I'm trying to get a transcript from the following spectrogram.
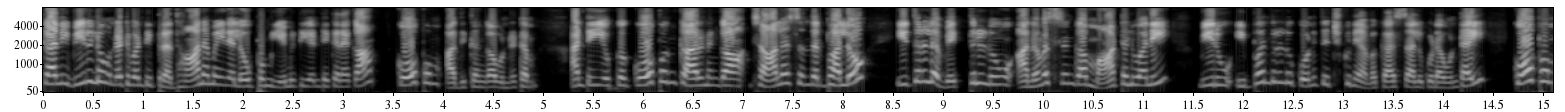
కానీ వీరిలో ఉన్నటువంటి ప్రధానమైన లోపం ఏమిటి అంటే కనుక కోపం అధికంగా ఉండటం. అంటే ఈ యొక్క కోపం కారణంగా చాలా సందర్భాల్లో ఇతరుల వ్యక్తులను అనవసరంగా మాటలు అని వీరు ఇబ్బందులను కొని తెచ్చుకునే అవకాశాలు కూడా ఉంటాయి. కోపం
